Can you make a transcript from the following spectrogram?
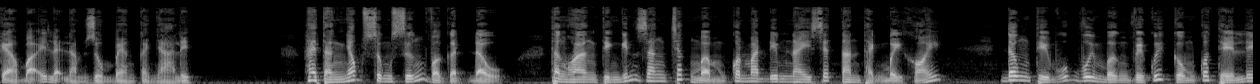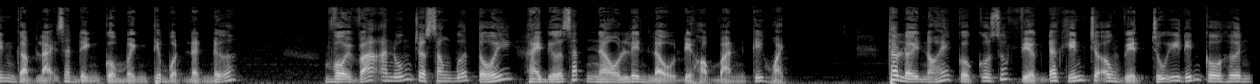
kẻo bẫy lại làm dùm beng cả nhà lên. Hai thằng nhóc sung sướng và gật đầu. Thằng Hoàng thì nghiến răng chắc mầm con ma đêm nay sẽ tan thành mây khói. Đông thì Vũ vui mừng vì cuối cùng có thể lên gặp lại gia đình của mình thêm một lần nữa. Vội vã ăn uống cho xong bữa tối, hai đứa dắt nhau lên lầu để họp bàn kế hoạch. Theo lời nói của cô giúp việc đã khiến cho ông Việt chú ý đến cô hơn.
